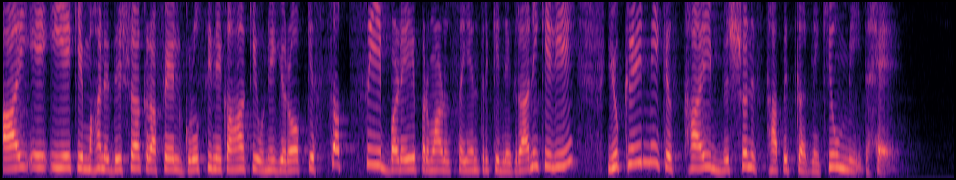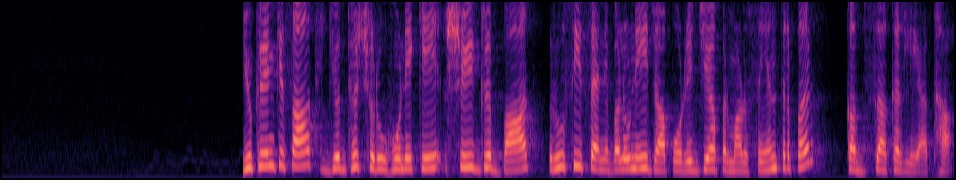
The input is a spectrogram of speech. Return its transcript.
आईएईए के महानिदेशक राफेल ग्रोसी ने कहा कि उन्हें यूरोप के सबसे बड़े परमाणु संयंत्र की निगरानी के लिए यूक्रेन में एक स्थायी मिशन स्थापित करने की उम्मीद है। यूक्रेन के साथ युद्ध शुरू होने के शीघ्र बाद रूसी सैन्य बलों ने जापोरिजिया परमाणु संयंत्र पर कब्जा कर लिया था।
